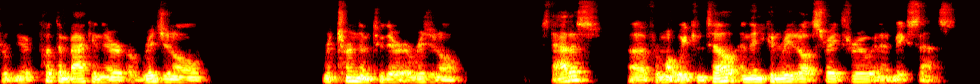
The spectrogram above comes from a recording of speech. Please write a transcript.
you know, put them back in their original, return them to their original status, uh, from what we can tell, and then you can read it all straight through, and it makes sense.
